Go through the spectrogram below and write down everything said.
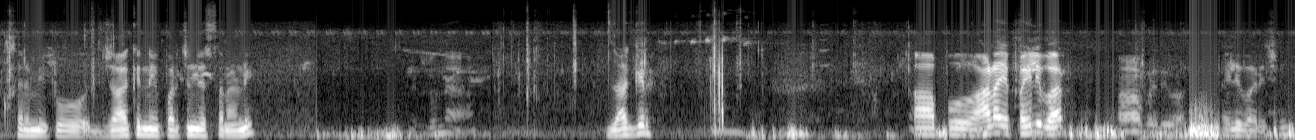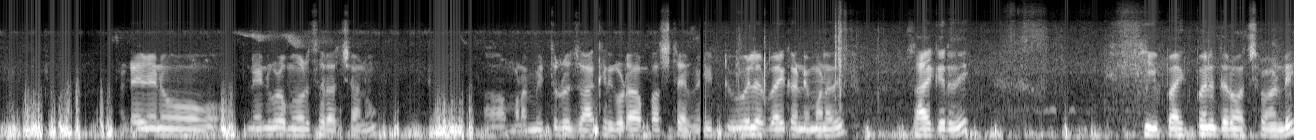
ఒకసారి మీకు జాకిర్ని పరిచయం చేస్తానండి. జాకిర్? ఆడ పైలి బార్ పైలి బార్ అంటే నేను నేను కూడా మొదటిసారి వచ్చాను. మన మిత్రుడు జాకిర్ కూడా ఫస్ట్ టైం ఈ టూ వీలర్ బైక్ అండి మనది జాకిర్ది. ఈ బైక్ పైన ఇద్దరం వచ్చామండి.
